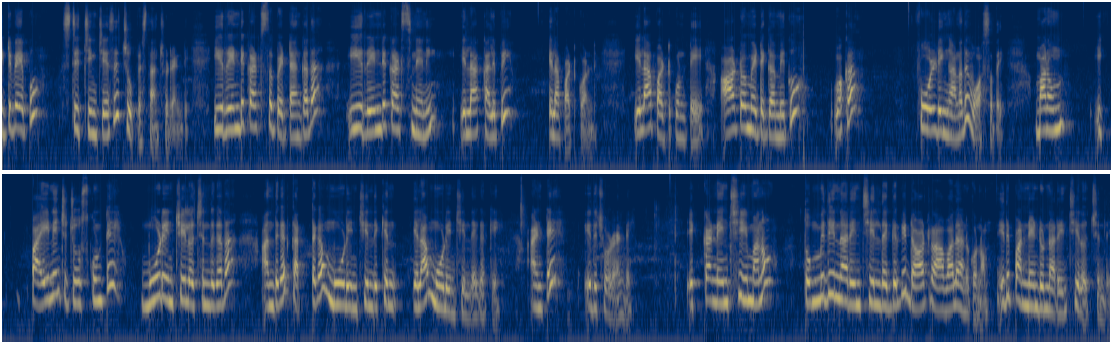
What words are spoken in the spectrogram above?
ఇటువైపు స్టిచ్చింగ్ చేసి చూపిస్తాను చూడండి. ఈ రెండు కట్స్ పెట్టాం కదా ఈ రెండు కట్స్ నేను ఇలా కలిపి ఇలా పట్టుకోండి. ఇలా పట్టుకుంటే ఆటోమేటిక్గా మీకు ఒక ఫోల్డింగ్ అన్నది వస్తుంది. మనం పైనుంచి చూసుకుంటే మూడు ఇంచీలు వచ్చింది కదా అందుకని కరెక్ట్గా మూడు ఇంచీల కింద ఇలా మూడు ఇంచీల దగ్గరికి. అంటే ఇది చూడండి. ఇక్కడ నుంచి మనం తొమ్మిదిన్నర ఇంచీల దగ్గరికి డాట్ రావాలి అనుకున్నాం. ఇది పన్నెండున్నర ఇంచీలు వచ్చింది.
